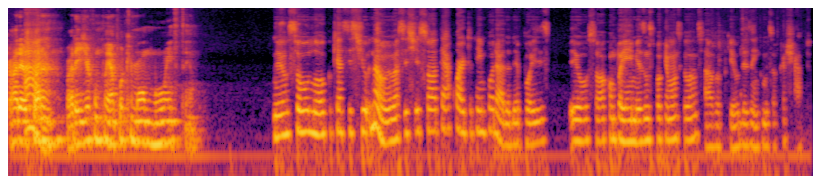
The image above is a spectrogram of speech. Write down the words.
Cara, eu para- parei de acompanhar Pokémon há muito tempo. Eu sou o louco que assistiu. Não, eu assisti só até a quarta temporada. Depois eu só acompanhei mesmo os Pokémons que eu lançava, porque o desenho começou a ficar chato.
